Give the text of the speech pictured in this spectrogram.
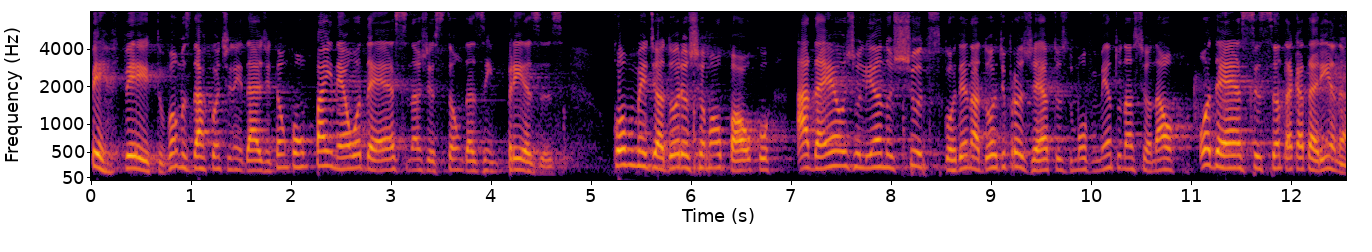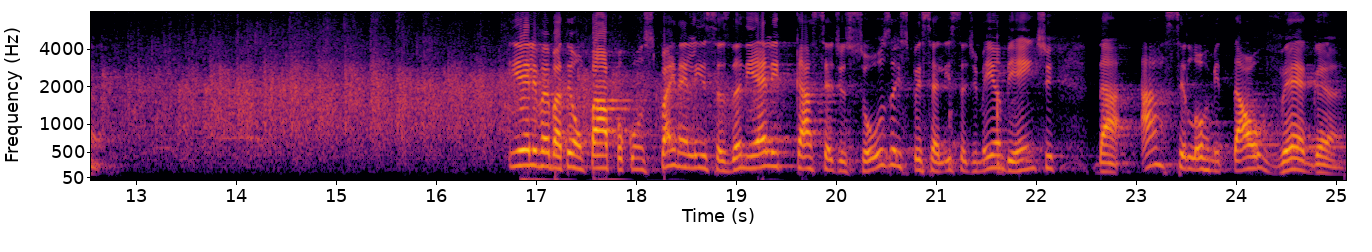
Perfeito. Vamos dar continuidade, então, com o painel ODS na gestão das empresas. Como mediador, eu chamo ao palco Adael Juliano Schutz, coordenador de projetos do Movimento Nacional ODS Santa Catarina. E ele vai bater um papo com os painelistas Daniele Cássia de Souza, especialista de meio ambiente da ArcelorMittal Vega.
